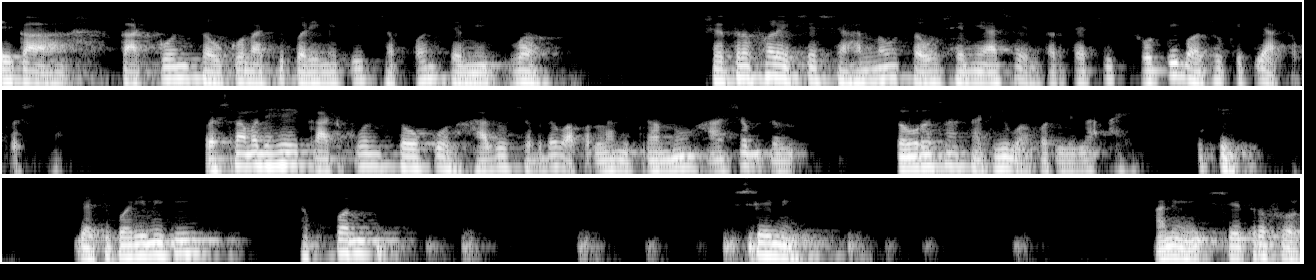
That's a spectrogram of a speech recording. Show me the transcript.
एका काटकोन चौकोनाची परिमिती छप्पन सेमी व क्षेत्रफळ एकशे शहाण्णव चौ सेमी असेल तर त्याची छोटी बाजू किती असा प्रश्न. प्रश्नामध्ये हे काटकोन चौकोन हा जो शब्द वापरला मित्रांनो हा शब्द चौरसासाठी वापरलेला आहे. ओके? ज्याची परिमिती छप्पन सेमी आणि क्षेत्रफळ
